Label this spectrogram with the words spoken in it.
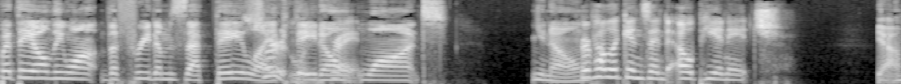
but they only want the freedoms that they like Certainly. they don't Right. want you know Republicans and LPNH. yeah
